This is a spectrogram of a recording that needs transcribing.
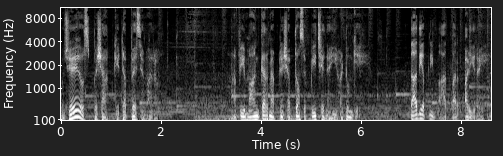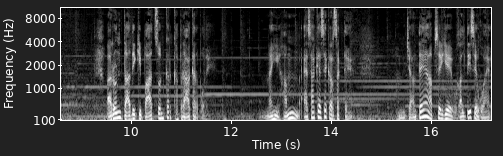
मुझे उस पेशाब के डब्बे से मारो। माफ़ी मांगकर मैं अपने शब्दों से पीछे नहीं हटूँगी। दादी अपनी बात पर अड़ी रही। अरुण दादी की बात सुनकर घबरा कर बोले, नहीं, हम ऐसा कैसे कर सकते हैं? हम जानते हैं आपसे ये गलती से हुआ है।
